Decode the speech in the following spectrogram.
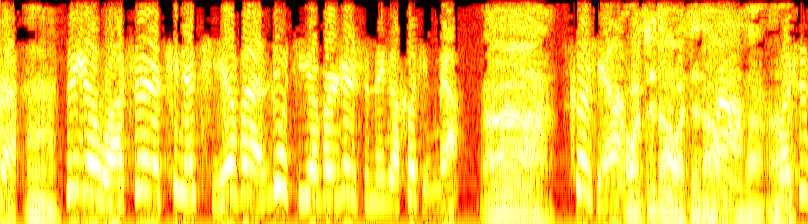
是，嗯那个我是去年七月份六七月份认识那个贺平的，啊，贺平。我知道，我知道，我知道，啊，嗯。我是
